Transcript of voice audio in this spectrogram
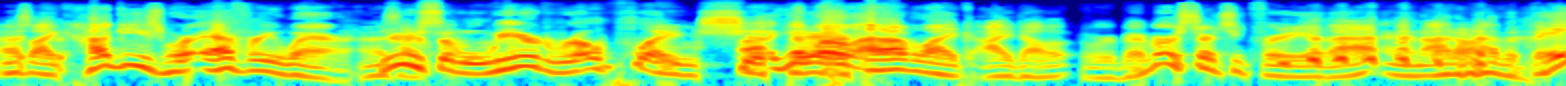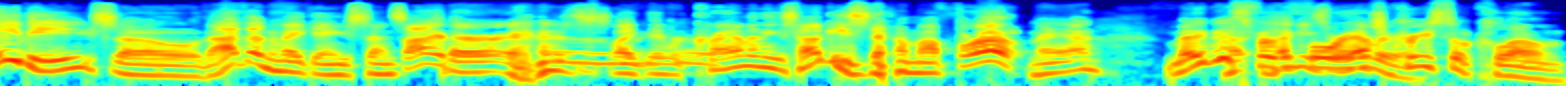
I was like, Huggies were everywhere. I was You're like, some weird role playing shit uh, yeah, there. well, I'm like, I don't remember searching for any of that, and I don't have a baby, so that doesn't make any sense either. And it's just like they were cramming these Huggies down my throat, man. Maybe it's for the four inch. Kriesel clone.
